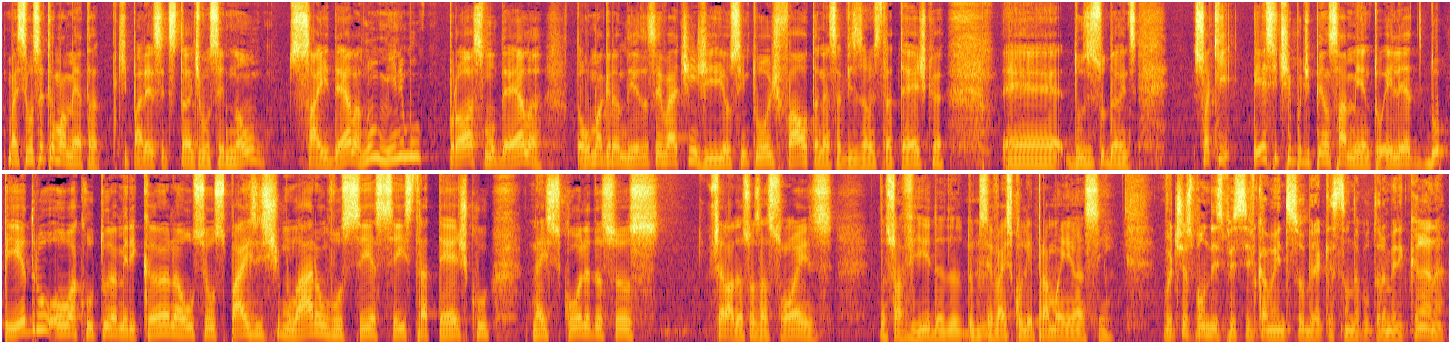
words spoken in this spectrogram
mas se você tem uma meta que parece distante, você não sair dela, no mínimo próximo dela, ou uma grandeza você vai atingir. E eu sinto hoje falta nessa visão estratégica é, dos estudantes. Só que esse tipo de pensamento, ele é do Pedro ou a cultura americana ou seus pais estimularam você a ser estratégico na escolha das suas, sei lá, das suas ações, da sua vida, do, do uhum. que você vai escolher para amanhã, assim? Vou te responder especificamente sobre a questão da cultura americana.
